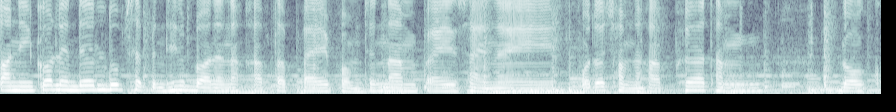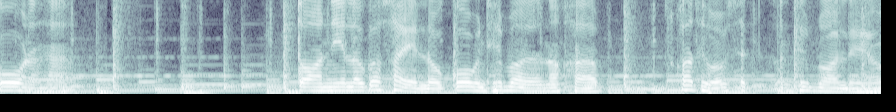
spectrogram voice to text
ตอนนี้ก็เรนเดอร์รูปเสร็จเป็นที่เรียบร้อยแล้วนะครับ ต่อไปผมจะนำไปใส่ใน Photoshop นะครับ เพื่อทำโลโก้นะฮะ ตอนนี้เราก็ใส่โลโก้เป็นที่เรียบร้อยแล้วนะครับ ก็ถือว่าเสร็จกันที่เรียบร้อยแล้ว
